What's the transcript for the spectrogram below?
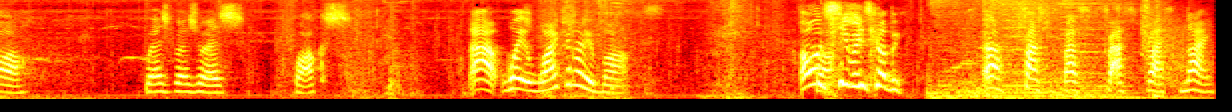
Oh. Res, res, res. Box. Ah, wait, why can I box? Oh, Box. Steven's coming. Ah, fast, fast, fast, fast. Nine,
